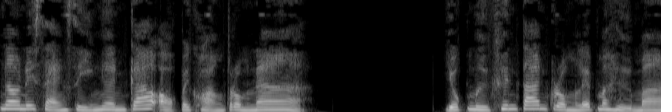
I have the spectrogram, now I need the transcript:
เงาในแสงสีเงินก้าวออกไปขวางตรงหน้า ยกมือขึ้นต้านกรงเล็บมหือมา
